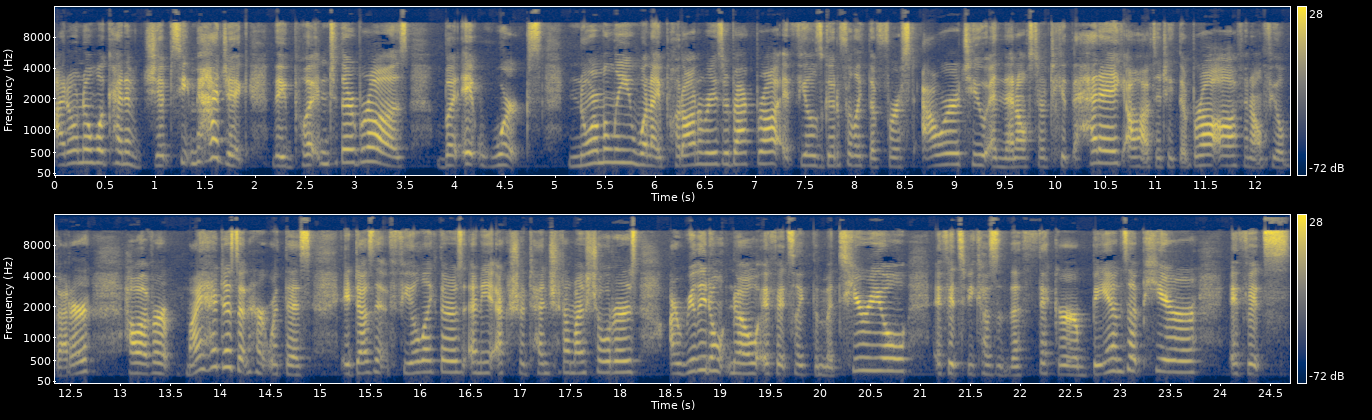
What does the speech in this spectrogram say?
I don't know what kind of gypsy magic they put into their bras, but it works. Normally, when I put on a Racerback bra, it feels good for like the first hour or two and then I'll start to get the headache. I'll have to take the bra off and I'll feel better. However, my head doesn't hurt with this. It doesn't feel like there's any extra tension on my shoulders. I really don't know if it's like the material, if it's because of the thicker bands up here, if it's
